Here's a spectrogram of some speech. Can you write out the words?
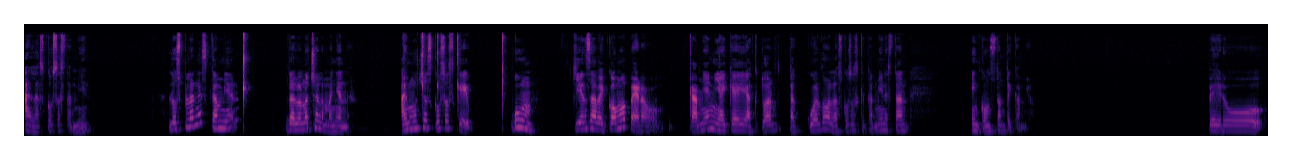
a las cosas también. Los planes cambian de la noche a la mañana. Hay muchas cosas que, ¡boom! Quién sabe cómo, pero cambian y hay que actuar de acuerdo a las cosas que también están en constante cambio. Pero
